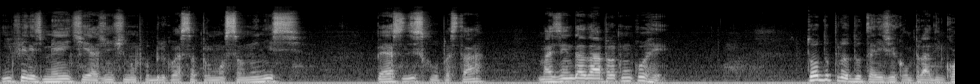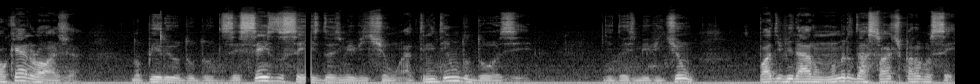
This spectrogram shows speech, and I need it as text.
Infelizmente, a gente não publicou essa promoção no início. Peço desculpas, tá? Mas ainda dá para concorrer. Todo produto LG comprado em qualquer loja no período do 16 de 6 de 2021 a 31 de 12 de 2021 pode virar um número da sorte para você.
